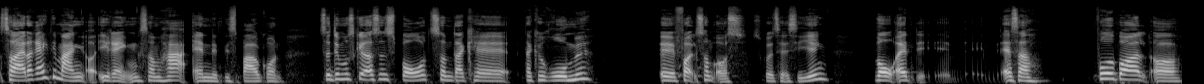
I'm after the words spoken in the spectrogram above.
så er der rigtig mange i ringen, som har anden etnisk baggrund. Så det er måske også en sport, som der kan, der kan rumme øh, folk som os, skulle jeg til at sige, ikke? Hvor at, øh, altså, fodbold og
